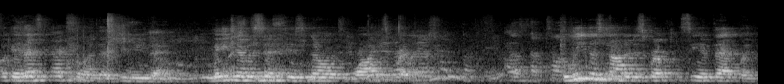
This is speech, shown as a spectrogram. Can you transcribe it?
Okay, that's excellent that you knew that. Mae Jemison is known widespread. I believe there's not a discrepancy of that, but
